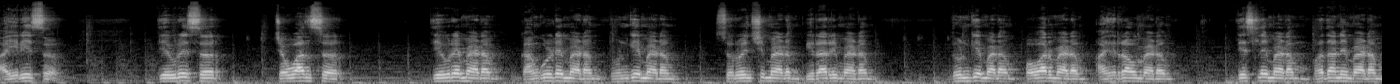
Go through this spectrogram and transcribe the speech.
Aire sir Deore sir Chavan sir Deore madam Gangurde madam Dhondge madam Suryavanshi madam Birari madam Dhondge madam Pawar madam Ahirrao madam Desale madam Bhadane madam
